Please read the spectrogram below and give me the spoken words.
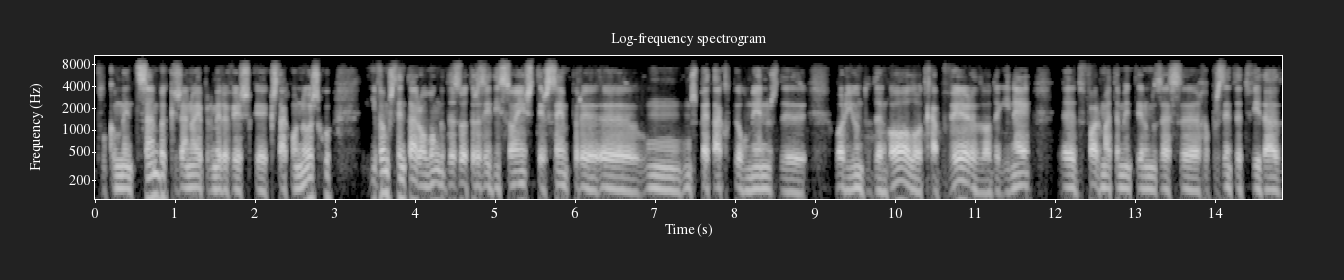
pelo Comento de Samba, que já não é a primeira vez que, que, está connosco, e vamos tentar ao longo das outras edições ter sempre uh, um, um, espetáculo pelo menos de oriundo de Angola, ou de Cabo Verde, ou da Guiné, de forma a também termos essa representatividade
